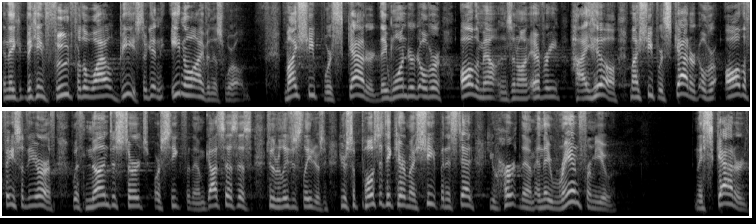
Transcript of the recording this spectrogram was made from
and they became food for the wild beasts. They're getting eaten alive in this world. My sheep were scattered. They wandered over all the mountains and on every high hill. My sheep were scattered over all the face of the earth with none to search or seek for them. God says this to the religious leaders You're supposed to take care of my sheep, but instead you hurt them and they ran from you and they scattered.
